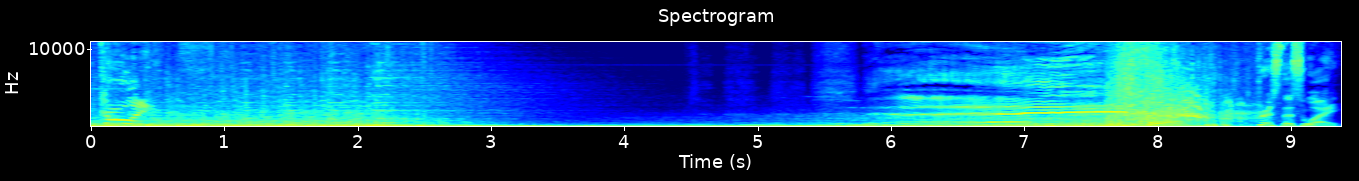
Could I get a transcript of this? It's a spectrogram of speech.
the hell's he going? Chris, this way.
